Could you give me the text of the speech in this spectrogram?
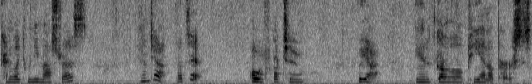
kind of like Minnie Mouse dress. And yeah, that's it. Oh, I forgot to. Oh yeah, and it's got a little piano purse.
